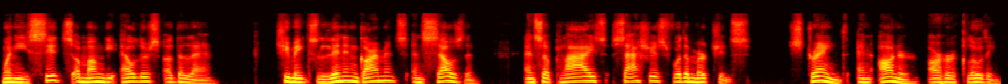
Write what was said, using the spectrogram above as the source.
when he sits among the elders of the land. She makes linen garments and sells them, and supplies sashes for the merchants. Strength and honor are her clothing.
